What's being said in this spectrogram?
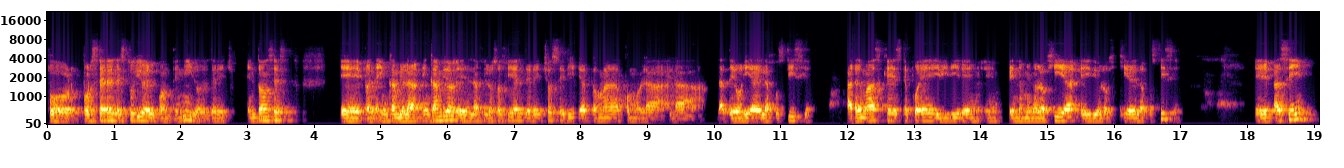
Por, por, ser el estudio del contenido del derecho. Entonces, en cambio, la, en cambio la filosofía del derecho sería tomada como la, la, la teoría de la justicia además que se puede dividir en, fenomenología e ideología de la justicia. Eh, así,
